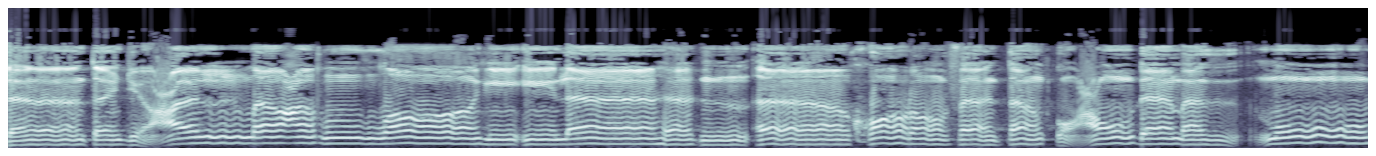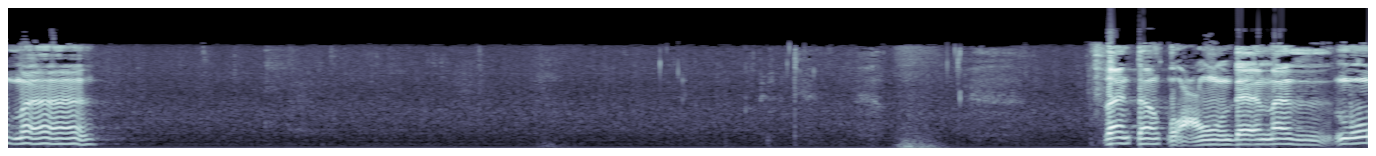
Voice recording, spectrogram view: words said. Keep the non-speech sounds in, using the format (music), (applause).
لا تجعل مع الله إلها آخر فتقعد مذموما. فتقعد مذموما.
